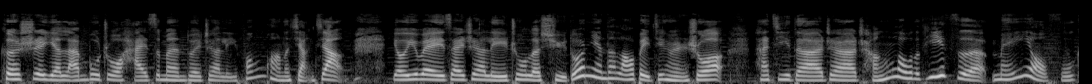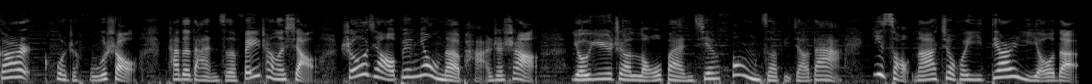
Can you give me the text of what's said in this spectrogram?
可是也拦不住孩子们对这里疯狂的想象。有一位在这里住了许多年的老北京人说，他记得这城楼的梯子没有扶杆儿。或者扶手，他的胆子非常的小，手脚并用的爬着上。由于这楼板间缝子比较大，一走呢就会一颠儿一悠的，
